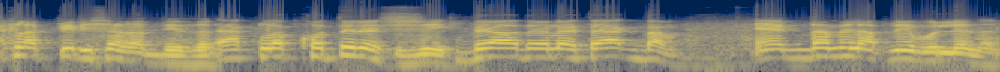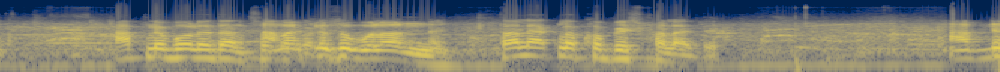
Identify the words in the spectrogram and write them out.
এক লাখ তিরিশ হাজার দিয়ে দেন। এক লক্ষ তিরিশ? জি। দেওয়া দেয় নাই তো একদম একদম এলে আপনি বললে দেন। আপনি বলে দেন আমার কিছু বলার নাই। তাহলে এক লক্ষ বিশ ফেলাই দে। আপনি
